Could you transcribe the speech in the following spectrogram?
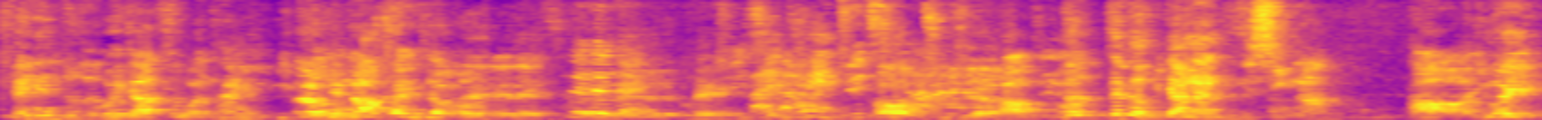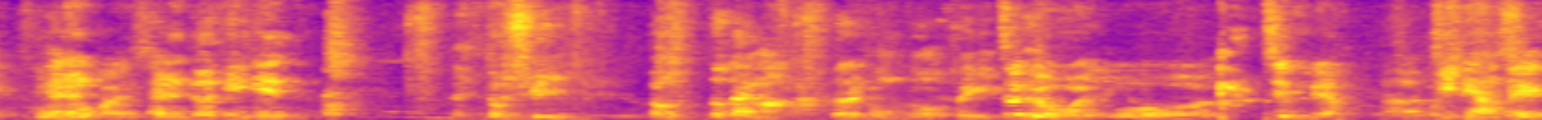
天天准时回家吃晚餐，一给大家看一下嘛。对对对。对对对。来，可以举起来。好，举起来。好，这这个比较难执行啊。啊，因为工作关系，艾伦哥天天都去，都 都在忙啊，都在工作，所以这个我我尽量啊，尽量对，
